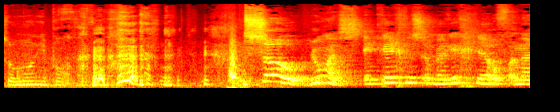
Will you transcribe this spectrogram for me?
Por favor. Zo, jongens. Ik kreeg dus een berichtje of een, eh,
